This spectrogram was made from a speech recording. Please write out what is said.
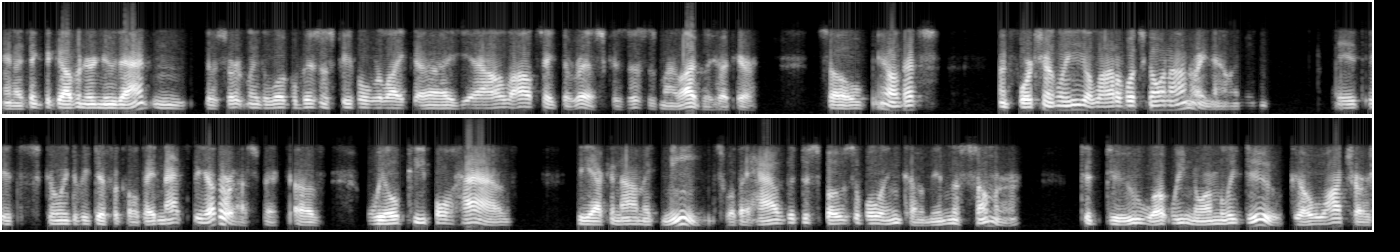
and I think the governor knew that, and the, certainly the local business people were like, uh, "Yeah, I'll, I'll take the risk because this is my livelihood here." So, you know, that's unfortunately a lot of what's going on right now. I mean, it, it's going to be difficult, and that's the other aspect of will people have the economic means? Will they have the disposable income in the summer to do what we normally do go watch our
